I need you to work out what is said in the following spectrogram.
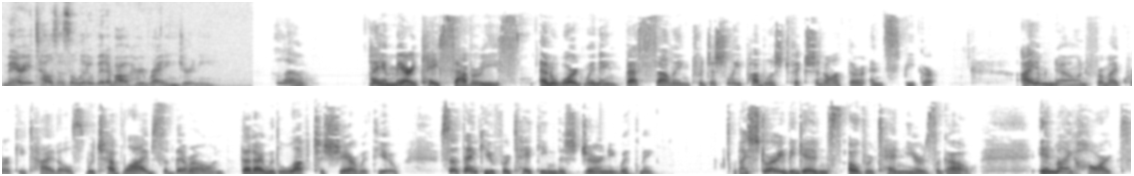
Mary tells us a little bit about her writing journey. Hello, I am Mary K. Savarese, an award winning, best selling, traditionally published fiction author and speaker. I am known for my quirky titles, which have lives of their own that I would love to share with you. So thank you for taking this journey with me. My story begins over 10 years ago. In my heart,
